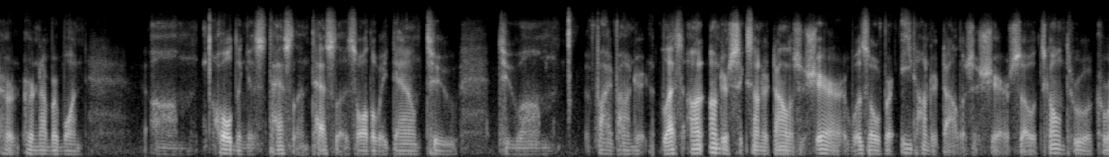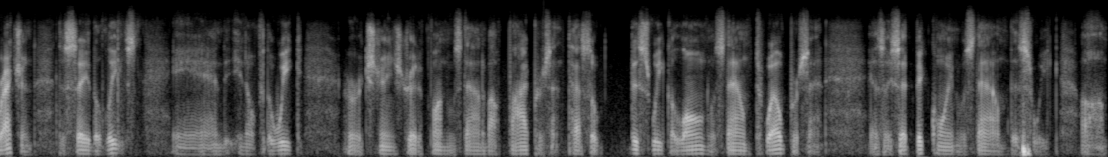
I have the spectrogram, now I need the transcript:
her, her number one um, holding is Tesla, and Tesla is all the way down to to um, 500 less un, under 600 dollars a share. It was over 800 dollars a share, so it's going through a correction to say the least. And you know, for the week, her exchange traded fund was down about five percent. Tesla this week alone was down 12 percent. As I said, Bitcoin was down this week. Um,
